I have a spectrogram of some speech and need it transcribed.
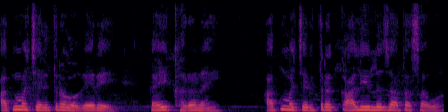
आत्मचरित्र वगैरे काही खरं नाही. आत्मचरित्र का लिहिलं जात असावं?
